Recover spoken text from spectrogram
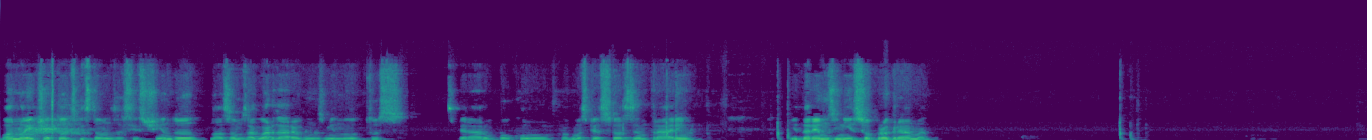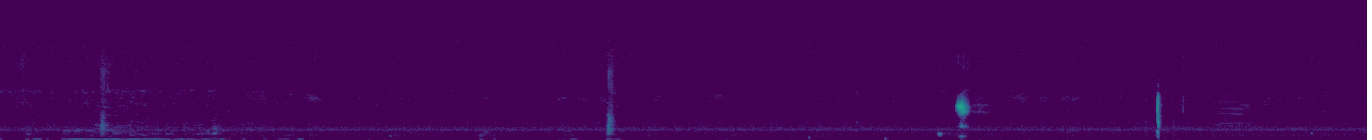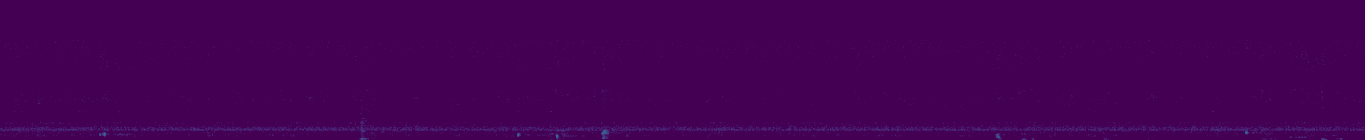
Boa noite a todos que estão nos assistindo. Nós vamos aguardar alguns minutos, esperar um pouco algumas pessoas entrarem e daremos início ao programa.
